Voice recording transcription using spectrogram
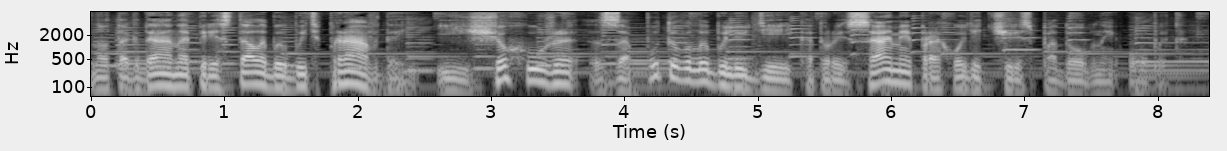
но тогда она перестала бы быть правдой и еще хуже запутывала бы людей, которые сами проходят через подобный опыт.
